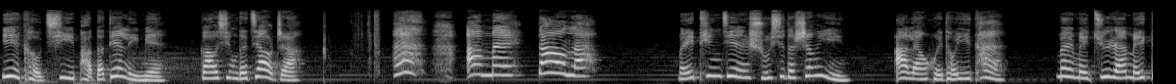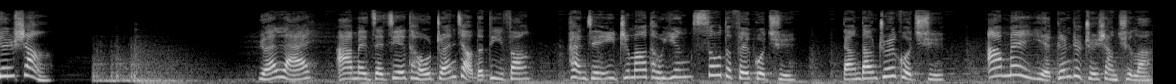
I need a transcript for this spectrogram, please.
一口气跑到店里面，高兴的叫着：“啊，阿妹到了！”没听见熟悉的声音，阿良回头一看，妹妹居然没跟上。原来阿妹在街头转角的地方看见一只猫头鹰，嗖的飞过去，当当追过去，阿妹也跟着追上去了。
